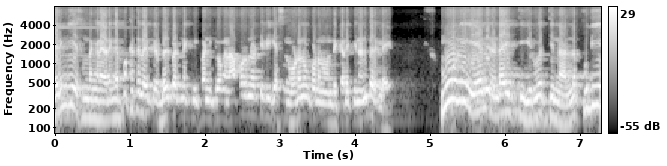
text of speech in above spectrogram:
நெருங்கிய சொந்தங்களை எடுங்க பக்கத்துல இருக்கிற பெல் பட்டனை கிளிக் பண்ணிக்கோங்க. நான் அப்புறம் நோட்டிபிகேஷன் உடனுக்குடன் வந்து கிடைக்கும். நண்பர்களே மூணு ஏழு ரெண்டாயிரத்தி இருபத்தி நாலுல புதிய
